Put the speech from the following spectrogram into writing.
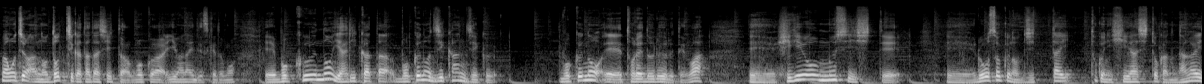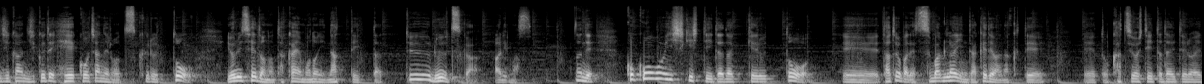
まあ、もちろんあのどっちが正しいとは僕は言わないんですけども、えー、僕のやり方僕の時間軸僕の、えー、トレードルールでは、えー、を無視して、えー、ろうそくの実体特に冷やしとかの長い時間軸で平行チャンネルを作るとより精度の高いものになっていったというルーツがあります。なのでここを意識していただけると、えー、例えばでスバルラインだけではなくてえーと、活用していただいている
